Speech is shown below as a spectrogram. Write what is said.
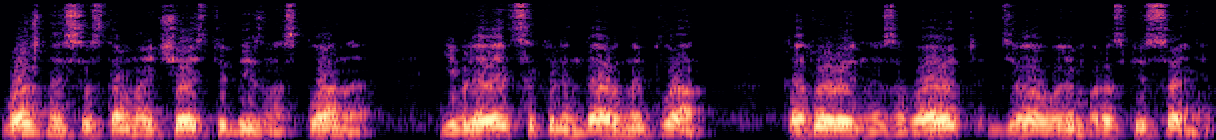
Важной составной частью бизнес-плана является календарный план – который называют деловым расписанием.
